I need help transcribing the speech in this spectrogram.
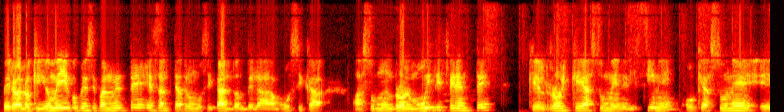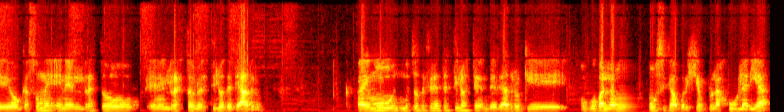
Pero a lo que yo me dedico principalmente es al teatro musical, donde la música asume un rol muy diferente que el rol que asume en el cine o que asume, eh, o que asume en, el resto, en el resto de los estilos de teatro. Hay muchos diferentes estilos de teatro que ocupan la música, por ejemplo, la juglaría,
